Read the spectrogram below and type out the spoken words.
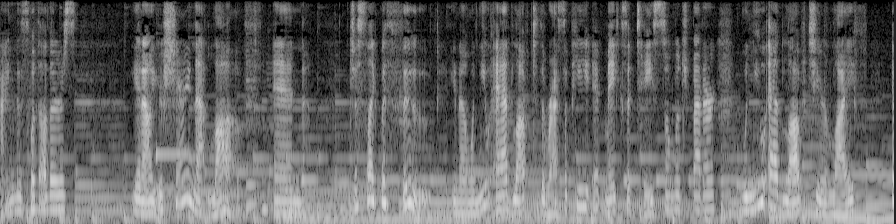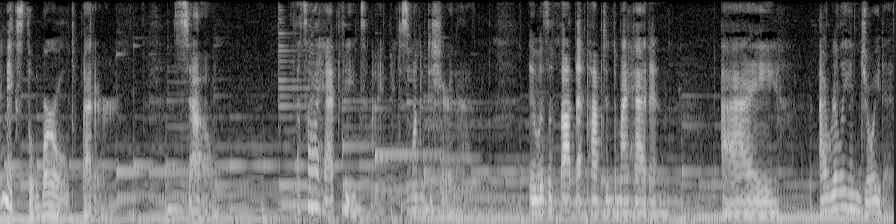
kindness with others, you know, you're sharing that love. And just like with food, you know, when you add love to the recipe, it makes it taste so much better. When you add love to your life, it makes the world better. So, that's all I had for you tonight. I just wanted to share that it was a thought that popped into my head and I I really enjoyed it.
